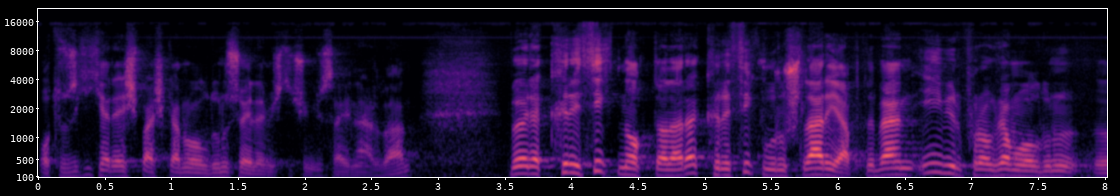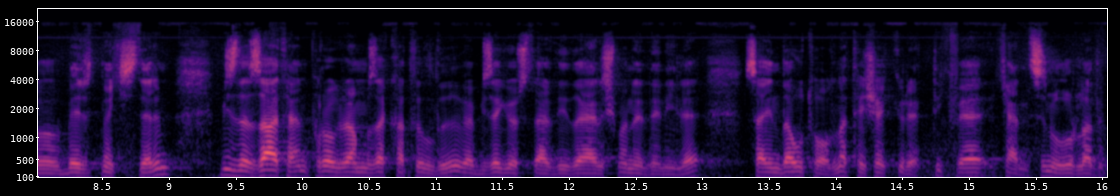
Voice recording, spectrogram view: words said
32 kere eş başkan olduğunu söylemişti çünkü Sayın Erdoğan. Böyle kritik noktalara kritik vuruşlar yaptı. Ben iyi bir program olduğunu e, belirtmek isterim. Biz de zaten programımıza katıldığı ve bize gösterdiği dayanışma nedeniyle Sayın Davutoğlu'na teşekkür ettik ve kendisini uğurladık.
